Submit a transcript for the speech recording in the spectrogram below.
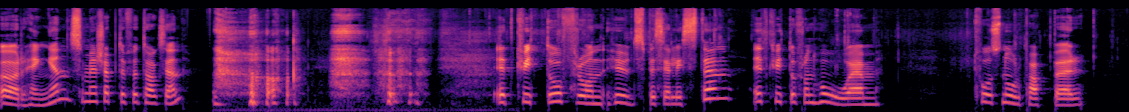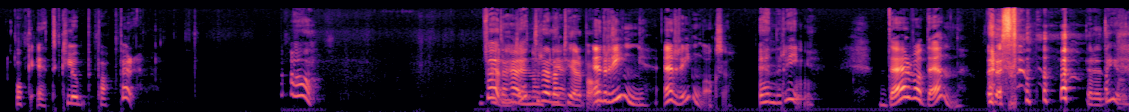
örhängen som jag köpte för ett tag sedan. ett kvitto från hudspecialisten, ett kvitto från H&M, två snorpapper och ett klubbpapper. är Väldigt relaterbart. En ring, en ring också. En ring. Där var den förresten. Är det din?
